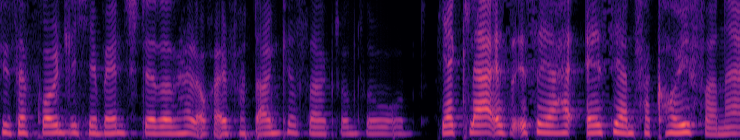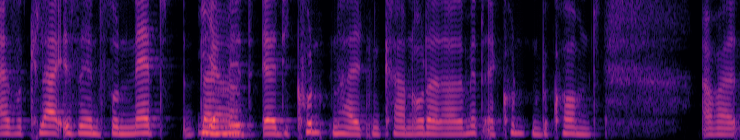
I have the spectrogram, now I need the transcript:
dieser freundliche Mensch, der dann halt auch einfach Danke sagt und so. Und Ja, klar, also ist er ja, er ist ja ein Verkäufer, ne? Also klar ist er so nett, damit er die Kunden halten kann oder damit er Kunden bekommt. Aber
